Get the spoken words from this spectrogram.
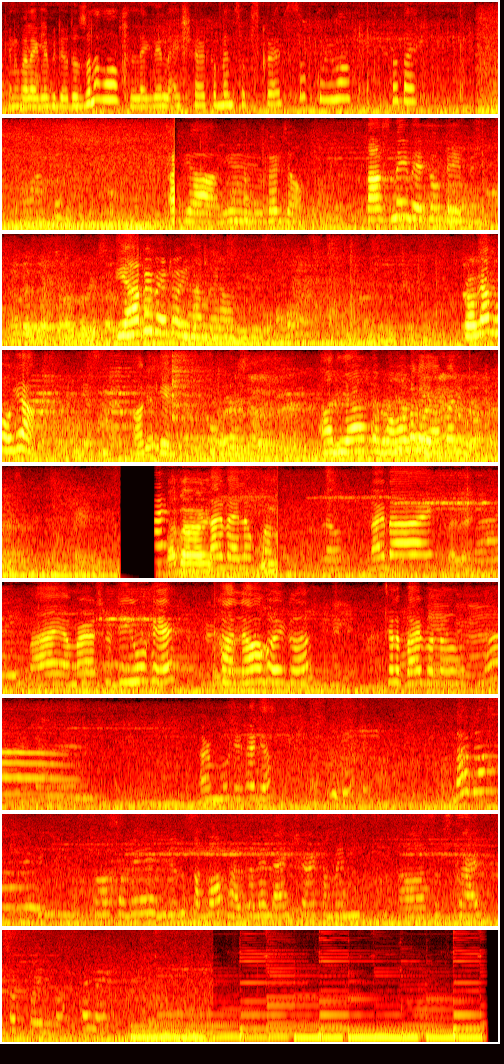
কেনেকুৱা লাগিলে ভিডিঅ'টো জনাব ভাল লাগিলে লাইক শ্বেয়াৰ কমেণ্ট ছাবস্ক্ৰাইব চব কৰিব বাই বাই या ये बैठ जाओ पास में ही बैठो कहीं पे यहाँ पे बैठो यहाँ पे हाँ प्रोग्राम हो गया Okay. Bye bye. Bye bye. Mm-hmm. Bye bye. Bye bye. Bye. Amara shooting okay. Khana hoy gol. Chalo bye bolo. Bye. Aur mu dekha dio. Bye bye. So sabe video to sabo bhal like share comment uh, subscribe sab koi dibo. Bye bye.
